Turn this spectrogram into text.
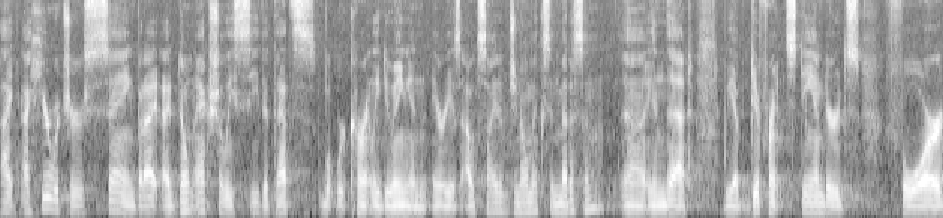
I, I hear what you're saying, but I, I don't actually see that that's what we're currently doing in areas outside of genomics in medicine, uh, in that we have different standards for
